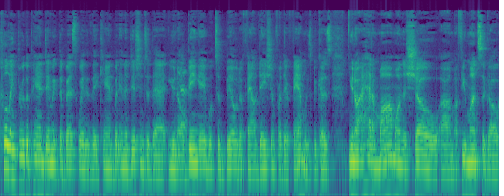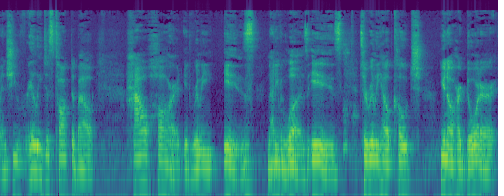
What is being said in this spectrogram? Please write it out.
pulling through the pandemic the best way that they can. But in addition to that, you know, Yeah. being able to build a foundation for their families because you know I had a mom on the show um, a few months ago, and she really just talked about how hard it really is, not even was, is to really help coach, you know, her daughter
